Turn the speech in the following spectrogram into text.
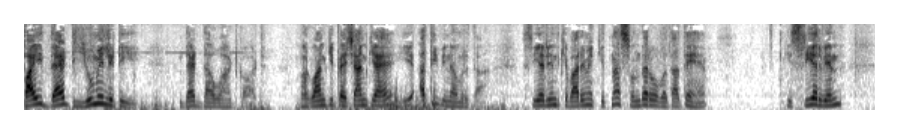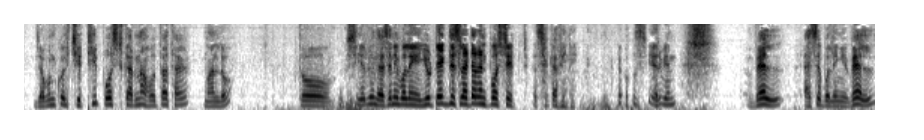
by that humility that thou art God भगवान की पहचान क्या है? ये अति विनम्रता। श्री अरविंद के बारे में कितना सुंदर वो बताते हैं कि श्री अरविंद जब उनको चिट्ठी पोस्ट करना होता था, मान लो तो श्री अरविंद ऐसे नहीं बोलेंगे you take this letter and post it ऐसा कभी नहीं। श्री अरविंद वेल ऐसे बोलेंगे well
